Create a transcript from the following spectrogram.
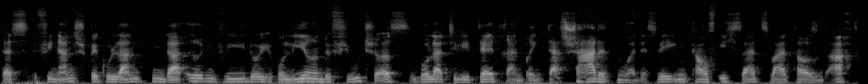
dass Finanzspekulanten da irgendwie durch rollierende Futures Volatilität reinbringen. Das schadet nur. Deswegen kaufe ich seit 2008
